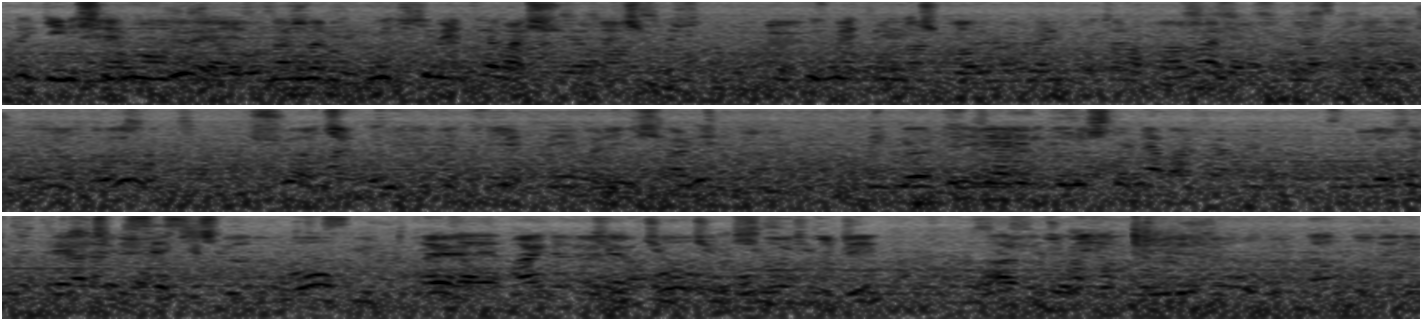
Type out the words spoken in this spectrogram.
burada genişleme oluyor ya, oradan olabilir. Bu 2 metre başlıyor, 9 metreye çıkıyor. Benim fotoğraflar var ya, biraz kamera alıyor. Şu açık 9 metreye böyle işaret. Gördüğünüz yerde bir genişleme var. 9 metreye açık. Ses yapıyordu. O, evet, aynen öyle. O, onun gibi, onun gibi enerji olduğundan dolayı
